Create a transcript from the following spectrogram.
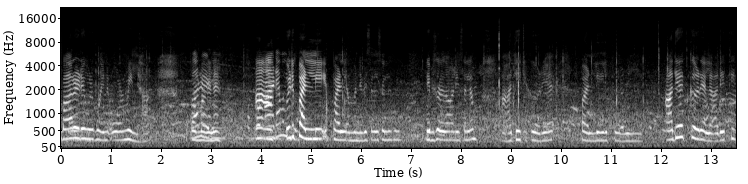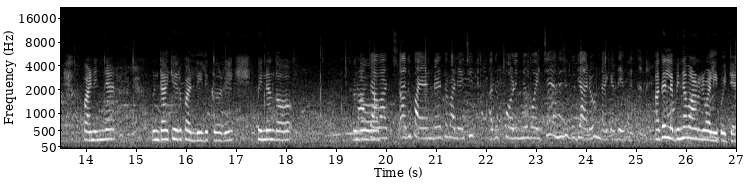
വേറെ എവിടെയും കൂടി പോയി. ഓർമ്മയില്ല. അപ്പം അങ്ങനെ ആ ഒരു പള്ളി പള്ളി അമ്മ നബി വസല്ലം നബി ആദ്യമായിട്ട് കയറിയ പള്ളിയിൽ പോയി. ആദ്യമായിട്ട് കയറിയല്ല ആദ്യത്തെ പണിഞ്ഞ ഉണ്ടാക്കിയ ഒരു പള്ളിയിൽ കയറി പിന്നെന്തോ എന്തോ രാജാവ് അത് വെച്ച് അത് പൊളിഞ്ഞു പോയിച്ച് എന്നിട്ട് പുതിയ ആരോ ഉണ്ടാക്കി അതേപോലെ തന്നെ. അതല്ല പിന്നെ വേറൊരു പള്ളിയിൽ പോയിട്ടേ?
